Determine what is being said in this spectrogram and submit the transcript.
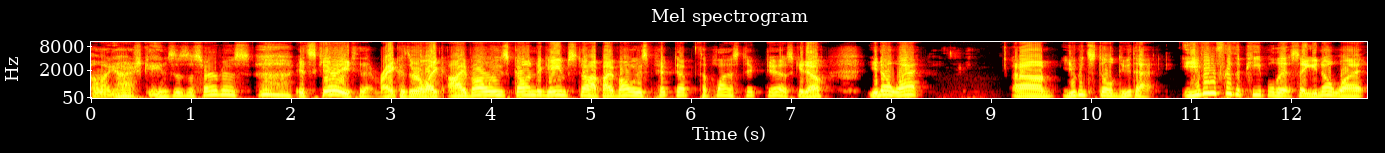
oh my gosh, games as a service, it's scary to them, right? Because they're like, I've always gone to GameStop, I've always picked up the plastic disc, you know. You know what? Um, you can still do that, even for the people that say, you know what.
